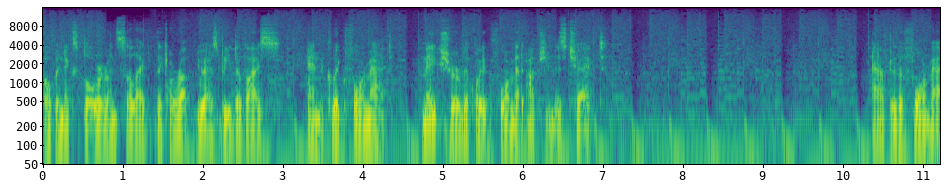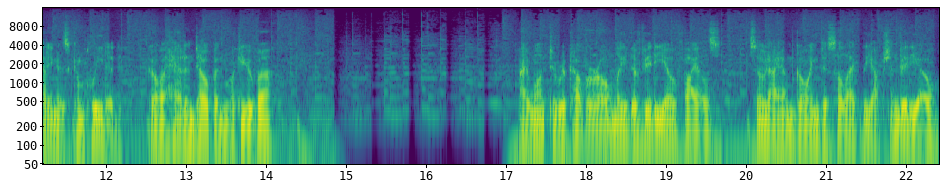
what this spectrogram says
open Explorer and select the corrupt USB device, and click Format. Make sure the Quick Format option is checked. After the formatting is completed, go ahead and open Recuva. I want to recover only the video files, so I am going to select the option video.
